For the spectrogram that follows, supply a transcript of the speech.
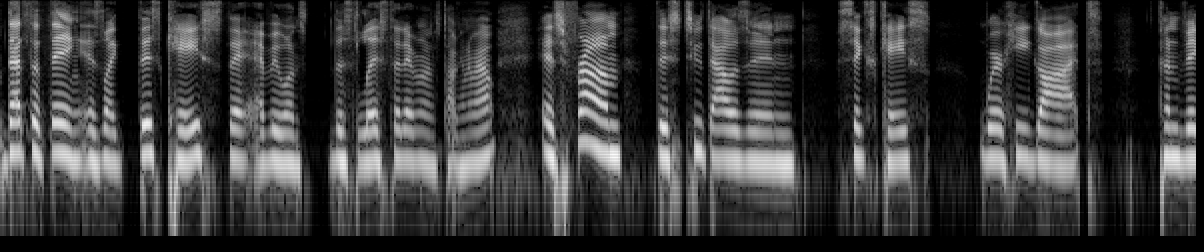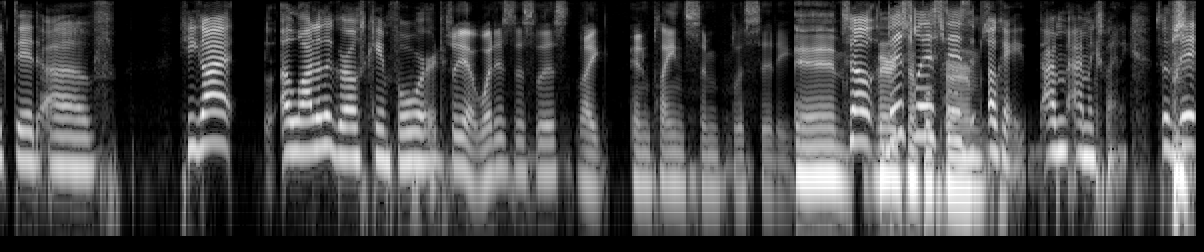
that's the thing is like this case that everyone's this list that everyone's talking about is from this 2006 case where he got convicted of he got a lot of the girls came forward. So yeah, what is this list like in plain simplicity? In So very this simple list terms, is okay. I'm I'm explaining. So thi-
